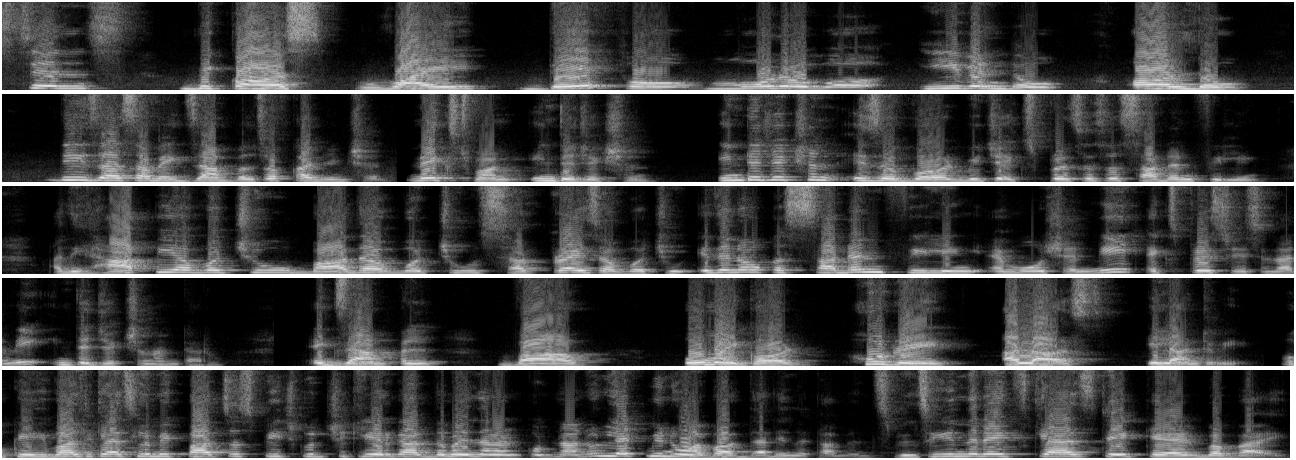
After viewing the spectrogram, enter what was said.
since because why therefore moreover even though although these are some examples of conjunction next one interjection interjection is a word which expresses a sudden feeling అది happy అవ్వచ్చు బాధ అవ్వచ్చు surprise అవ్వచ్చు ఏదైనా ఒక sudden feeling ఎమోషన్ని express చేసేదాన్ని interjection అంటారు. Example wow oh my God hurray alas ఇలాంటివి. ఓకే ఇవాళ క్లాస్లో మీకు పార్ట్స్ ఆఫ్ స్పీచ్ గురించి క్లియర్గా అర్థమైందని అనుకుంటున్నాను. Let me know about that in the comments will see in the next class take care bye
